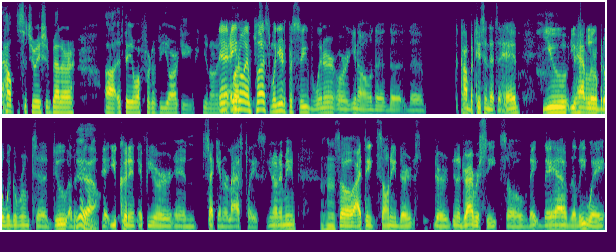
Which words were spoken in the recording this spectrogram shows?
helped the situation better uh, if they offered a VR game. You know what I mean? And, and, you know, and plus, when you're the perceived winner, or you know, the the the, the competition that's ahead, you you have a little bit of wiggle room to do other Yeah. things that you couldn't if you're in second or last place. You know what I mean? Mhm. So I think Sony they're they're in a driver's seat, so they they have the leeway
